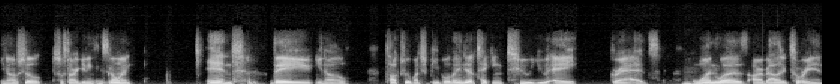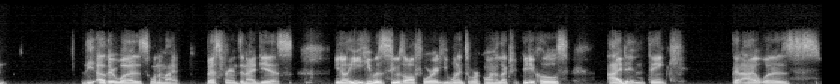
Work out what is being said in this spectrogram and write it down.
You know, she'll she'll start getting things going." And they, you know, talked to a bunch of people. They ended up taking two UA grads. Mm-hmm. One was our valedictorian. The other was one of my best friends and ideas. You know, he he was he was all for it. He wanted to work on electric vehicles. I didn't think that I was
